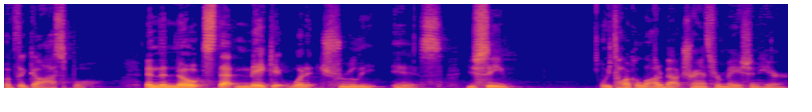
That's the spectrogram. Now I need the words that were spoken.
of the gospel and the notes that make it what it truly is. You see, we talk a lot about transformation here,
